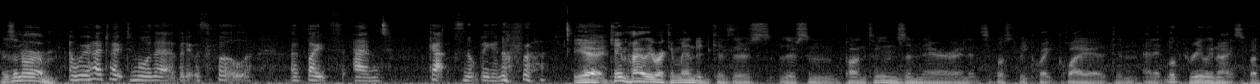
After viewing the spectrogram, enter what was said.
There's an arm. and we had hoped to moor there, but it was full of boats and gaps not big enough for us. Yeah, it came highly recommended because there's there's some pontoons in there and it's supposed to be quite quiet and, and it looked really nice, but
